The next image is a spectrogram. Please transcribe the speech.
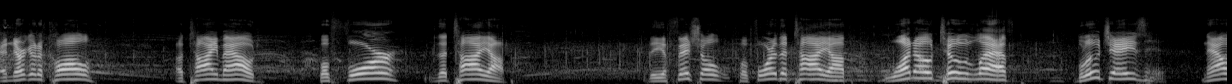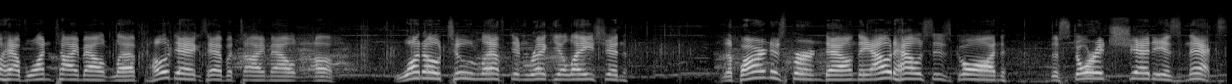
and they're going to call a timeout before the tie up. The official before the tie up, 102 left. Blue Jays now have one timeout left. Hodags have a timeout. Uh, 102 left in regulation. The barn is burned down. The outhouse is gone. The storage shed is next.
